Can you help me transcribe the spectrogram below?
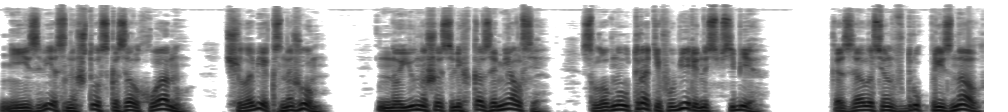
Неизвестно, что сказал Хуану человек с ножом, но юноша слегка замялся, словно утратив уверенность в себе. Казалось, он вдруг признал,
